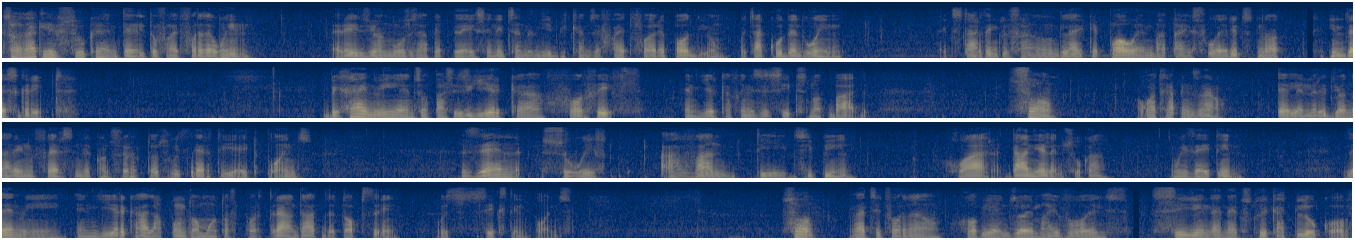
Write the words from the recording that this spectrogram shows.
So that leaves Suka and Tail to fight for the win. Region moves up a place and it suddenly becomes a fight for a podium, which I couldn't win. It's starting to sound like a poem, but I swear it's not in the script. Behind me, Enzo passes Jirka for fifth, and Jirka finishes sixth, not bad. So, what happens now? Tel and Region are in first in the constructors with 38 points. Then Swift, Avanti, GP, who are Daniel and Suka, with 18. Then me and Jirka La Punto Motorsport round out the top three with 16 points. So, that's it for now. Hope you enjoy my voice. See you in the next week at Lukov.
